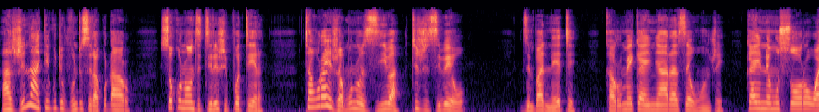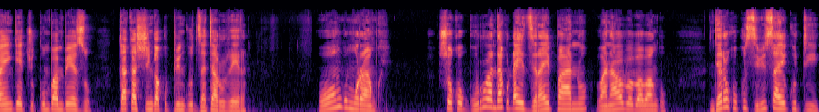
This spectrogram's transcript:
Hazvinaki kuti bvundusira kudaro sokunonzi tiri zvipotera. Taurai zvamunoziva tizvizivewo. Dzimba nhete karume kainyara sehonzve kaine musoro wainge chikumba mbezo kakashinga kupingudza tarurera. Hongu murambwe shoko guru randakudaidzirai pano vana vababa vangu. Nderokukuzivisai kuti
